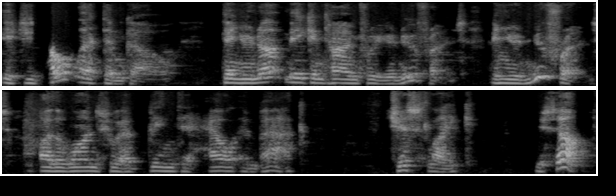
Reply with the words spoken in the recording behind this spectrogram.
If you don't let them go, then you're not making time for your new friends. And your new friends are the ones who have been to hell and back, just like yourself.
